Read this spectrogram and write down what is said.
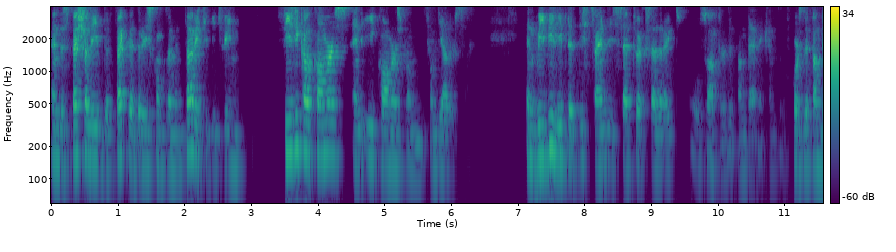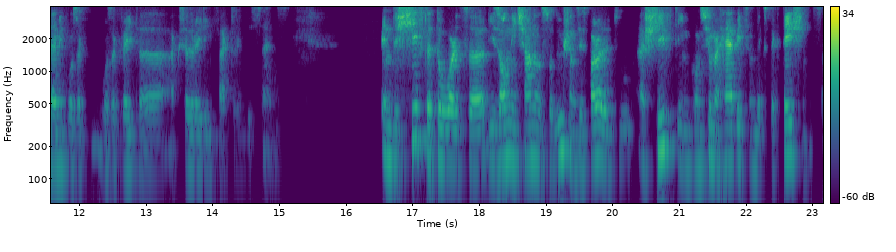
and especially the fact that there is complementarity between physical commerce and e-commerce from, from the other side. And we believe that this trend is set to accelerate also after the pandemic. And of course, the pandemic was a, was a great uh, accelerating factor in this sense. And the shift towards uh, these omni-channel solutions is parallel to a shift in consumer habits and expectations.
